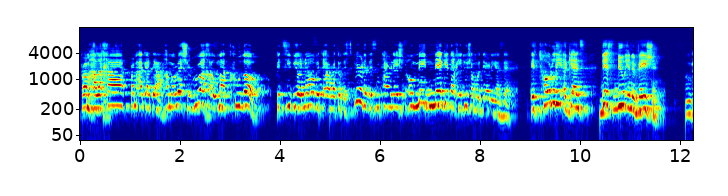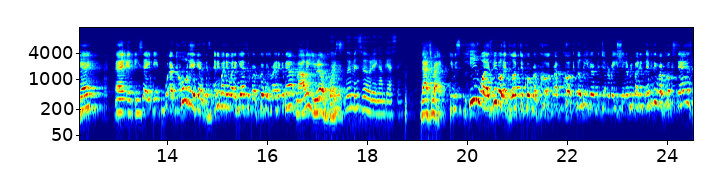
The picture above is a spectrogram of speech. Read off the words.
From halacha, from agada. Hamaresh ruach ha'umat kulo. B'tzivyono v'taharato. The spirit of this entire nation, omed neged achidush ha'moderni hazeh, is totally against this new innovation. Okay? And he's saying, are totally against this. Anybody want to guess what Kook is writing about? Mali, you know, of course. Women's voting, I'm guessing. That's right. He was he was people that love to quote Rav Kook, Rav Kook, the leader of the generation. Everybody, everything Rav Kook says,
